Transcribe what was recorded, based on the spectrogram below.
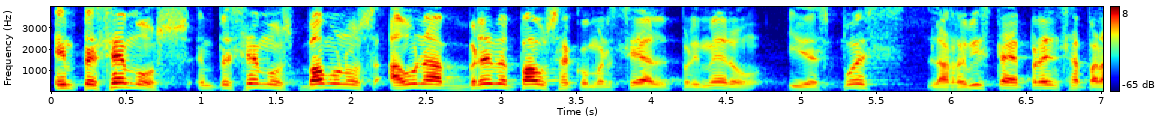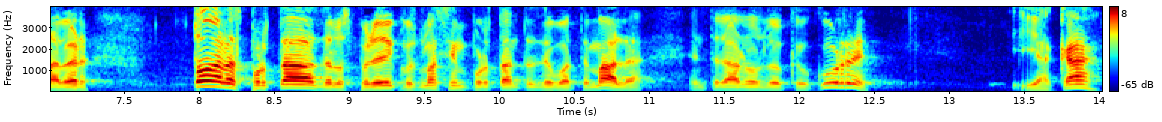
Empecemos, empecemos. Vámonos a una breve pausa comercial primero y después la revista de prensa para ver todas las portadas de los periódicos más importantes de Guatemala, enterarnos de lo que ocurre. Y acá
